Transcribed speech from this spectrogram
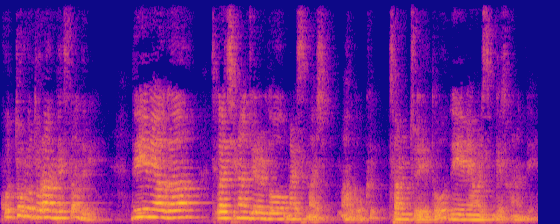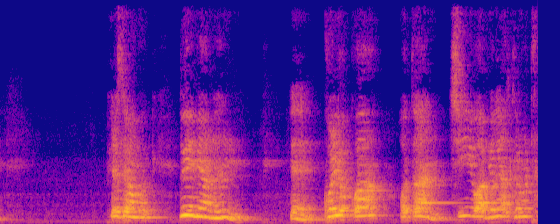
고토로 돌아온 백성들이 느헤미야가 제가 지난주일도 말씀하고 그 전주일도 느헤미야 말씀 계속하는데 그래서 느헤미야는 예, 권력과 어떠한 지위와 명예 그런 걸 다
